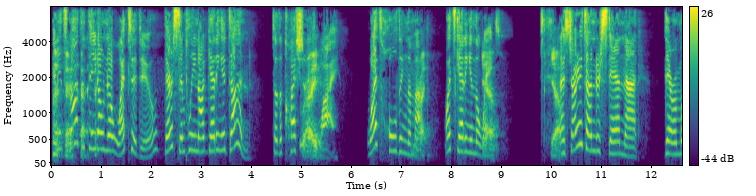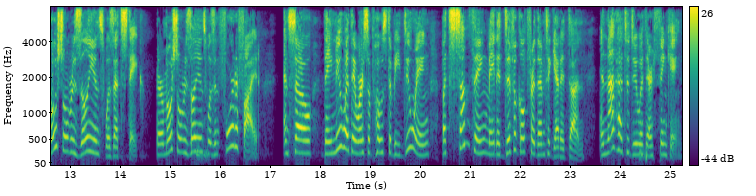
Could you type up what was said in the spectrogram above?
And it's not that they don't know what to do, they're simply not getting it done. So the question Right. is why? What's holding them up? Right. What's getting in the way? Yeah. I started to understand that their emotional resilience was at stake. Their emotional resilience wasn't fortified. And so they knew what they were supposed to be doing, but something made it difficult for them to get it done. And that had to do with their thinking.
